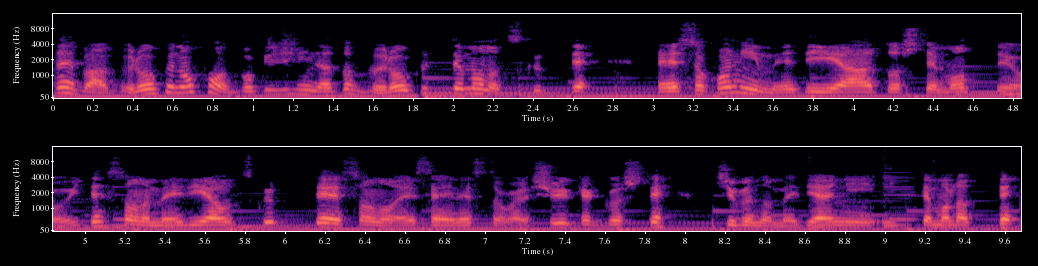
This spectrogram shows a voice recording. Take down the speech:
例えばブログの方、僕自身だとブログってものを作って、えー、そこにメディアとして持っておいて、そのメディアを作って、その SNS とかで集客をして、自分のメディアに行ってもらって、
